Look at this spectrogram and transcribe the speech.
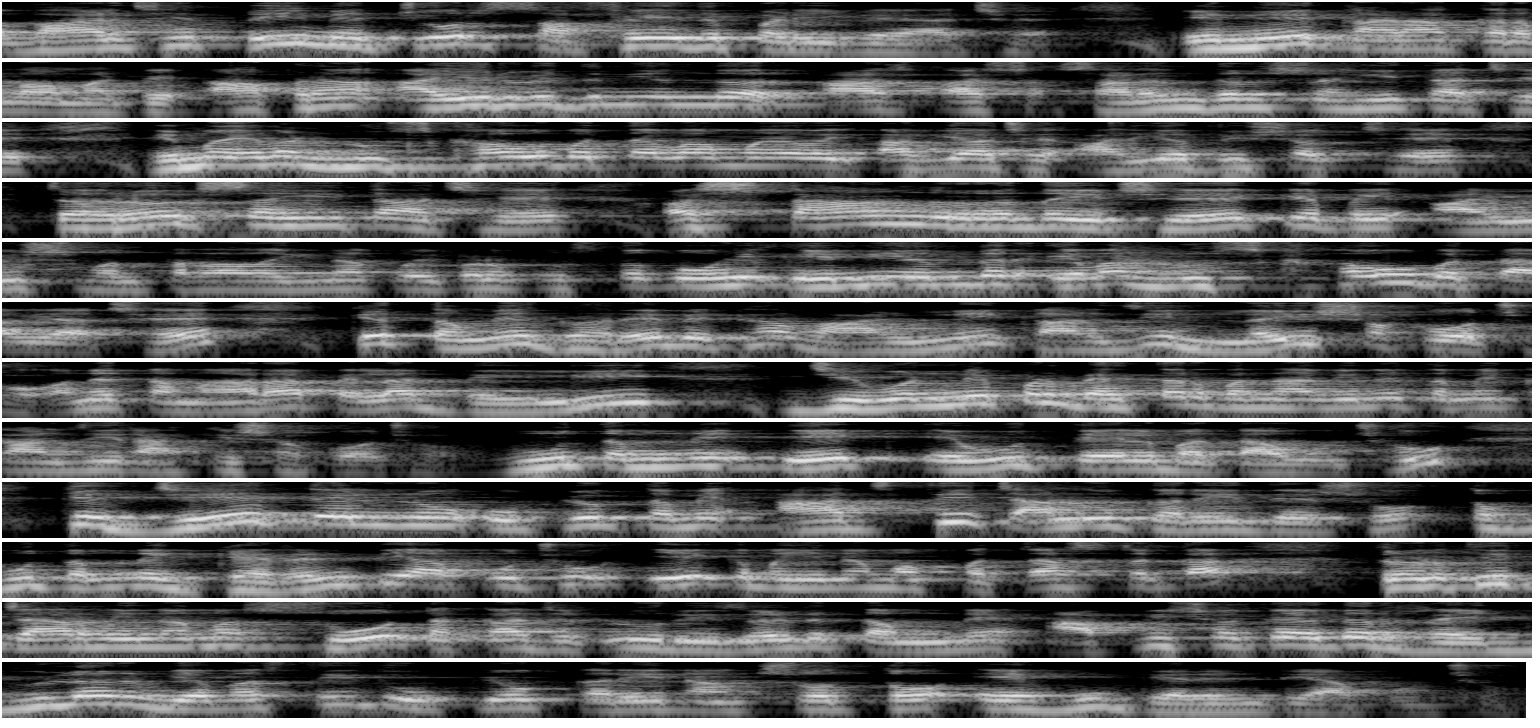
વાળ છે પ્રીમેચ્યોર સફેદ પડી ગયા છે. એને કાળા કરવા માટે આપણા આયુર્વેદની અંદર આ સાળંદર સંહિતા છે, એમાં એવા નુસ્ખાઓ બતાવવામાં આવી- આવ્યા છે, આર્યભિષક છે, ચરક સંહિતા છે, અષ્ટાંગ હૃદય છે કે ભાઈ આયુષ મંત્રાલયના કોઈ પણ પુસ્તકો હોય એની અંદર એવા નુસ્ખાઓ બતાવ્યા છે કે તમે ઘરે બેઠા વાળની કાળજી લઈ શકો છો અને તમારા પેલા ડેઈલી જીવનને પણ બહેતર બનાવીને તમે કાળજી રાખી શકો છો. હું તમને એક એવું તેલ બતાવું છું કે જે તેલનો ઉપયોગ તમે આજથી ચાલુ કરી દેશો, તો હું તમને ગેરંટી આપું છું એક મહિનામાં પચાસ ટકા, ત્રણથી ચાર મહિનામાં સો ટકા જેટલું રિઝલ્ટ તમને આપી શકે. અગર રેગ્યુલર વ્યવસ્થિત ઉપયોગ કરી નાખશો, તો એ હું ગેરંટી આપું છું.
